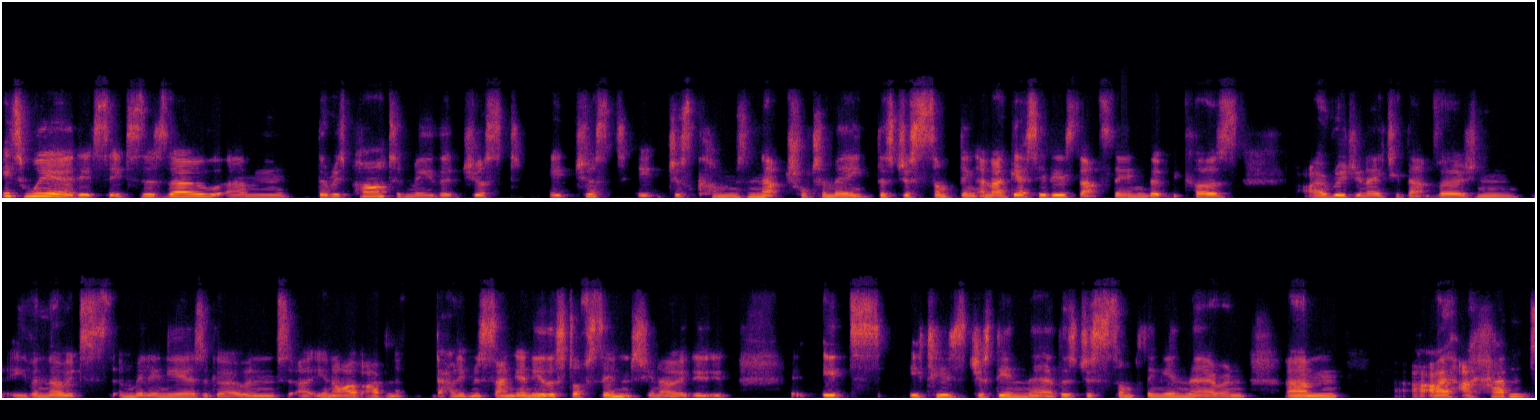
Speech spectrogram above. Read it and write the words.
It's weird. It's it's as though um, there is part of me that just it just it just comes natural to me. There's just something and i guess it is that thing that because I originated that version, even though it's a million years ago, and uh, you know I've, I've I haven't even sang any of the stuff since. You know, it, it, it's it is just in there. There's just something in there, and um, I, I hadn't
